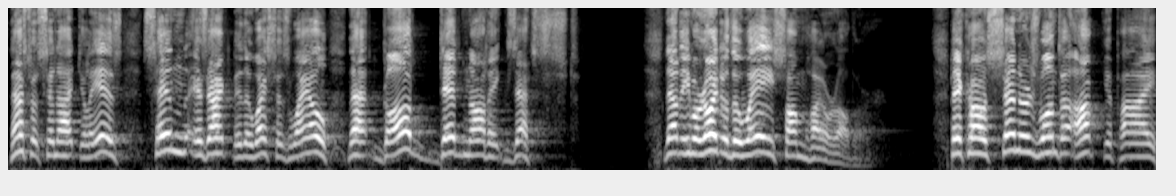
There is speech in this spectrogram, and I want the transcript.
That's what sin actually is. Sin is actually the wish as well that God did not exist, that He were out of the way somehow or other. Because sinners want to occupy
